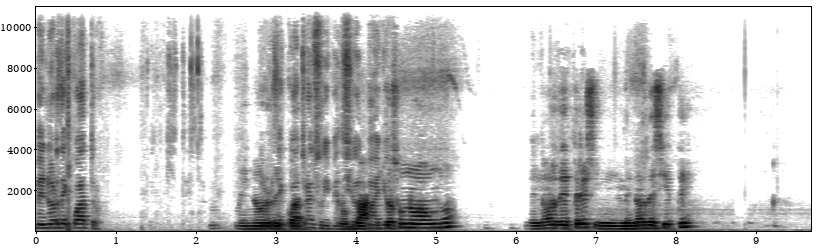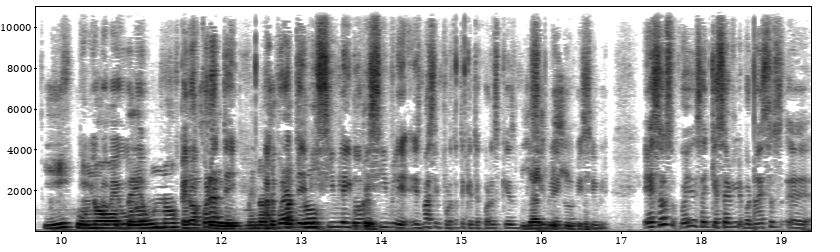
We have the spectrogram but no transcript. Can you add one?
menor de 4. Menor menor de de cuatro 4 en su dimensión mayor. Entonces 1 a 1, menor de 3 y menor de 7. Y 1B1. Pero acuérdate, menor de acuérdate, 4. visible y no Ok. visible. Es más importante que te acuerdes que es Ya es visible y no visible. visible. Esos, güeyes, hay que hacerle, bueno, esos, eh,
